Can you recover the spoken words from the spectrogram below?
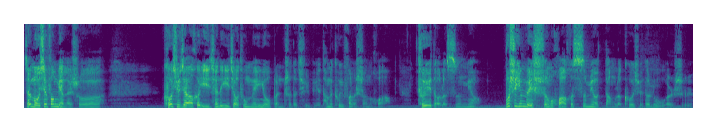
在某些方面来说，科学家和以前的异教徒没有本质的区别。他们推翻了神话，推倒了寺庙。不是因为神话和寺庙挡了科学的路，而是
